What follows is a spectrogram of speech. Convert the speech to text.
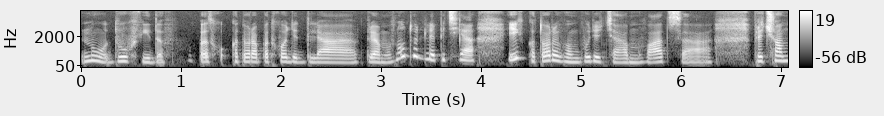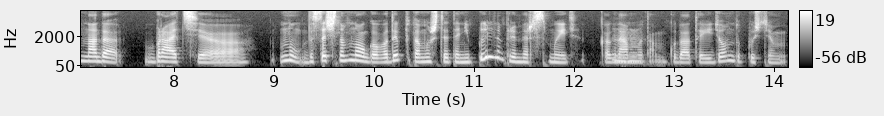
ну, двух видов, которая подходит для прямо внутрь для питья и которой вы будете омываться. Причем надо брать э, ну, достаточно много воды, потому что это не пыль, например, смыть, когда mm-hmm. мы там куда-то идем, допустим,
